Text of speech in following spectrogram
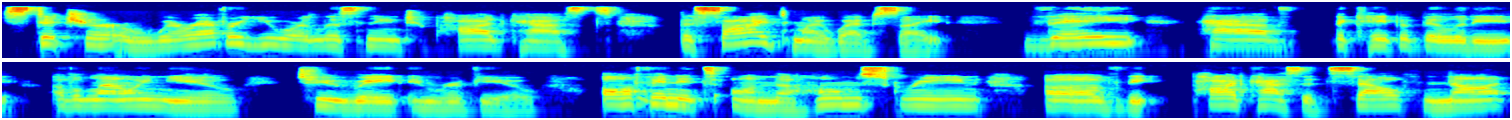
Stitcher or wherever you are listening to podcasts besides my website. They have the capability of allowing you to rate and review. Often it's on the home screen of the podcast itself, not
